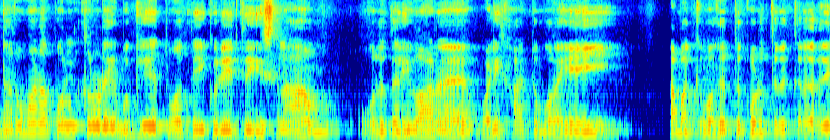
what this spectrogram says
நறுமணப் பொருட்களுடைய முக்கியத்துவத்தை குறித்து இஸ்லாம் ஒரு தெளிவான வழிகாட்டு முறையை நமக்கு வகுத்து கொடுத்திருக்கிறது.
